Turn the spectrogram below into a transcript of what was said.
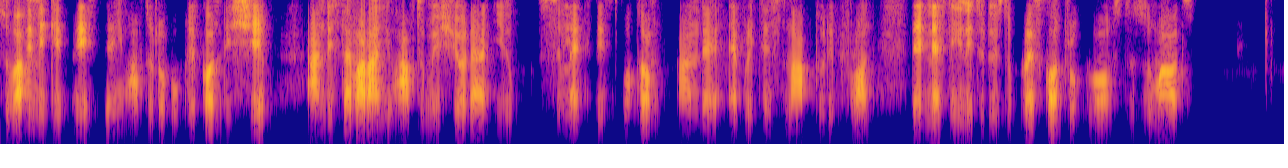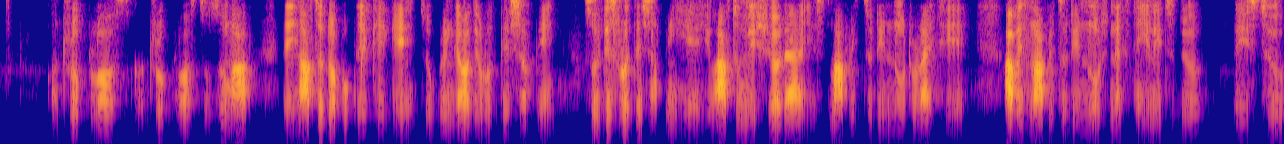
So having make a paste, then you have to double click on the shape. And this time around, you have to make sure that you select this bottom and uh, everything snap to the front. The next thing you need to do is to press Ctrl plus to zoom out. Ctrl plus, Ctrl plus to zoom out. Then you have to double click again to bring out the rotation pin. So this rotation pin here, you have to make sure that you snap it to the node right here. Having snapped it to the node, next thing you need to do is to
